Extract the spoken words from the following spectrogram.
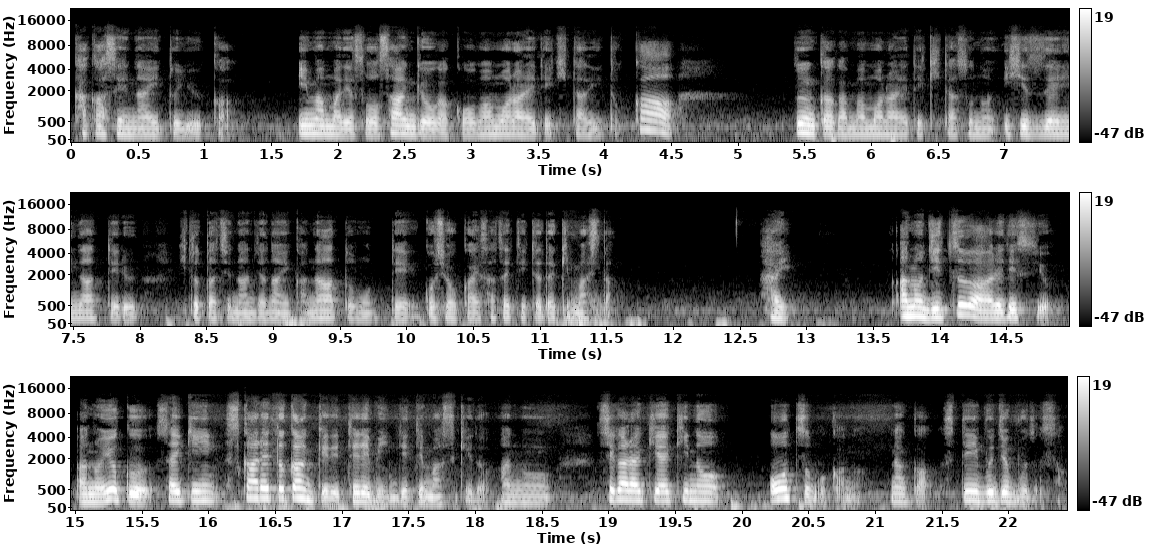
欠かせないというか、今までそう産業がこう守られてきたりとか、文化が守られてきたその礎になっている人たちなんじゃないかなと思ってご紹介させていただきました。はい。あの、実はあれですよ。あの、よく最近、スカーレット関係でテレビに出てますけど、あの、しがらき焼の大坪かな？なんか、スティーブ・ジョブズさん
